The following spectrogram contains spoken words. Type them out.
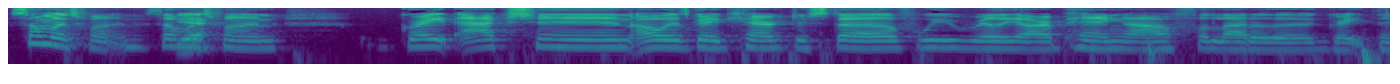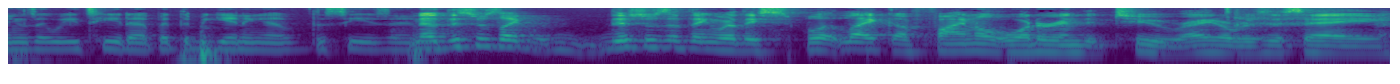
So much fun. So Yeah. much fun. Great action, always great character stuff. We really are paying off a lot of the great things that we teed up at the beginning of the season. No, this was like this was the thing where they split like a final order into two, right? Or was this a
